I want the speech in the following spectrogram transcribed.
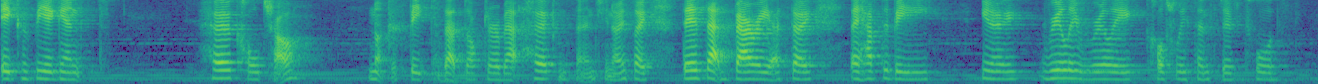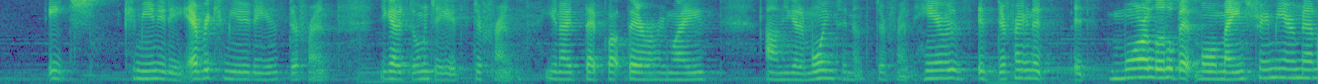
it could be against her culture, not to speak to that doctor about her concerns, you know. So there's that barrier. So they have to be you know, really, really culturally sensitive towards each community. Every community is different. You go to Doomadgee, it's different. You know, they've got their own ways. Um, you go to Mornington, it's different. Here is it's different. It's it's more a little bit more mainstream here in Mount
